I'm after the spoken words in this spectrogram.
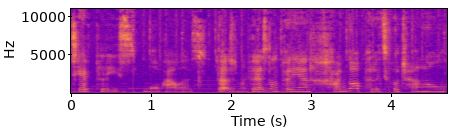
to give police more powers. That's just my personal opinion. I'm not a political channel.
